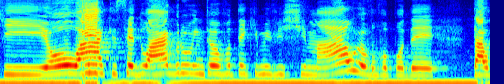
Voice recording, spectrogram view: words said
que ou ah, que ser do agro, então eu vou ter que me vestir mal, eu vou poder tal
